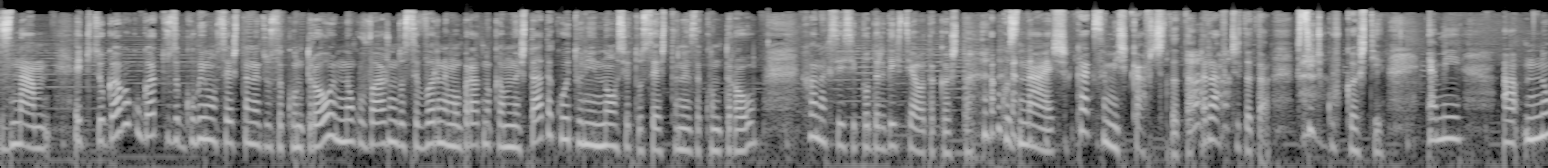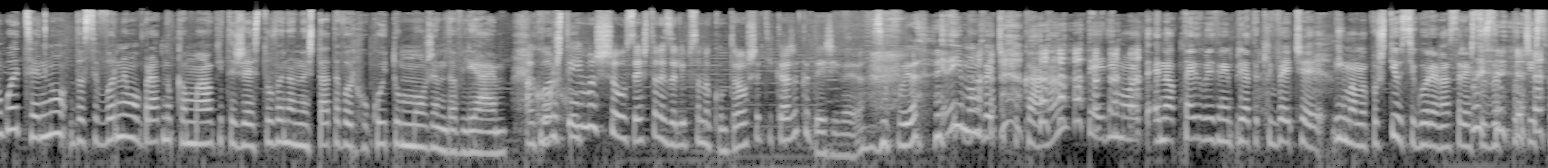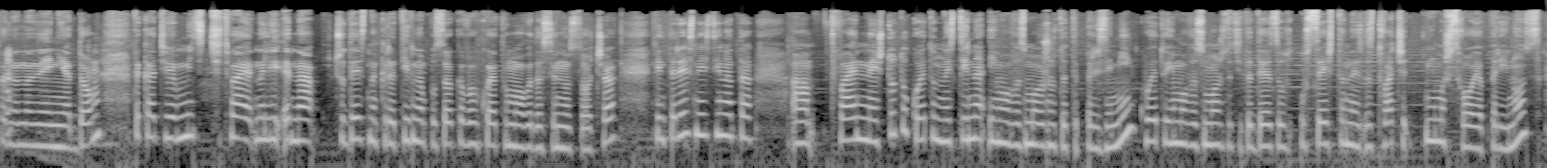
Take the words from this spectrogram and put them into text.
знам, е, че тогава, когато загубим усещането за контрол, е много важно да се върнем обратно към нещата, които ни носят усещане за контрол. Хванах си и си подредих цялата къща. Ако знаеш как са ми шкафчетата, рафчетата, всичко вкъщи. Ами, а, много е ценно да се върнем обратно към малките жестове на нещата, върху които можем да влияем. Ако върху... още имаш усещане за липса на контрол, ще ти кажа къде живея. Заповядай. Имам вече покана. Теди, моята, една от най-добрите ми приятелки, вече имаме почти осигурена среща за почистване на нейния дом. Така че мисля, че това е нали, една чудесна креативна посока, в която мога да се насоча. В интерес на истината, а, това е нещото, което наистина има възможност да те преземи, което има възможност да ти даде за усещане за това, че имаш своя принос.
